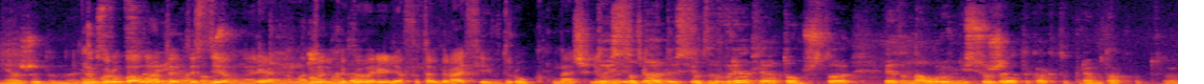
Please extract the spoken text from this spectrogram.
неожиданное. Ну, грубовато это том, сделано, что... реально. Мы ну, только ну, да. говорили о фотографии, и вдруг начали то есть, говорить то, о да, То есть, тут вряд ли о том, что это на уровне сюжета как-то прям так вот... Э,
